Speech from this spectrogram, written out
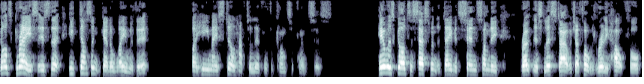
God's grace is that he doesn't get away with it, but he may still have to live with the consequences. Here was God's assessment of David's sin. Somebody wrote this list out, which I thought was really helpful.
